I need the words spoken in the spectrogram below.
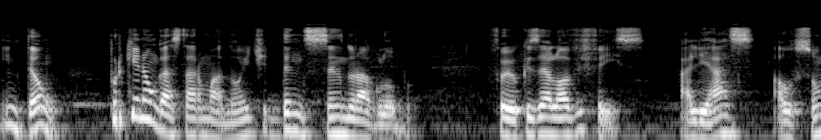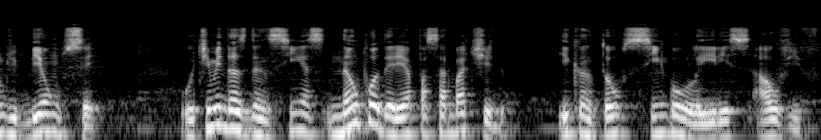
Então, por que não gastar uma noite dançando na Globo? Foi o que Zé Love fez, aliás, ao som de Beyoncé o time das dancinhas não poderia passar batido e cantou Single Ladies ao vivo.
